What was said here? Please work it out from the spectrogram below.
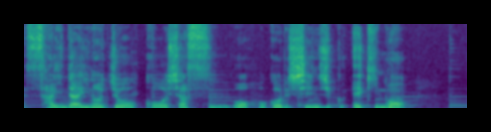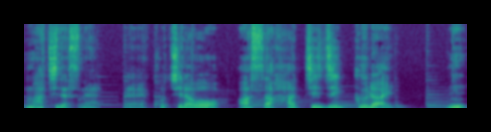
最大の乗降者数を誇る新宿駅の街ですね。えーこちらを朝8時ぐらいに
